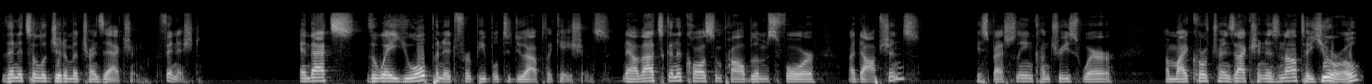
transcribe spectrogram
then it's a legitimate transaction. Finished. And that's the way you open it for people to do applications. Now that's going to cause some problems for adoptions, especially in countries where a microtransaction is not a euro,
